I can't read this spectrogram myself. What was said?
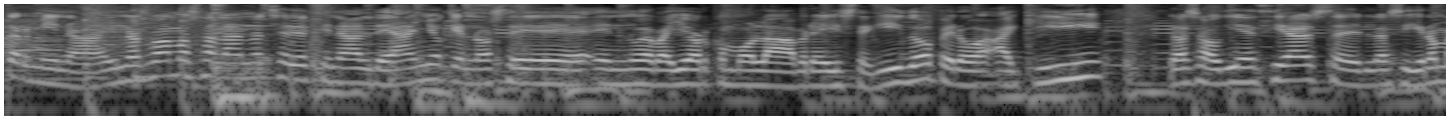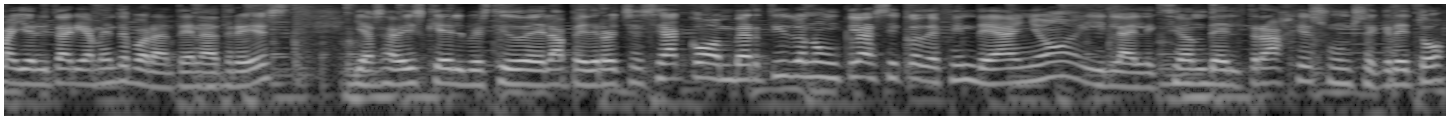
termina y nos vamos a la noche de final de año, que no sé en Nueva York cómo la habréis seguido, pero aquí las audiencias eh, la siguieron mayoritariamente por Antena 3. Ya sabéis que el vestido de la Pedroche se ha convertido en un clásico de fin de año y la elección del traje es un secreto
